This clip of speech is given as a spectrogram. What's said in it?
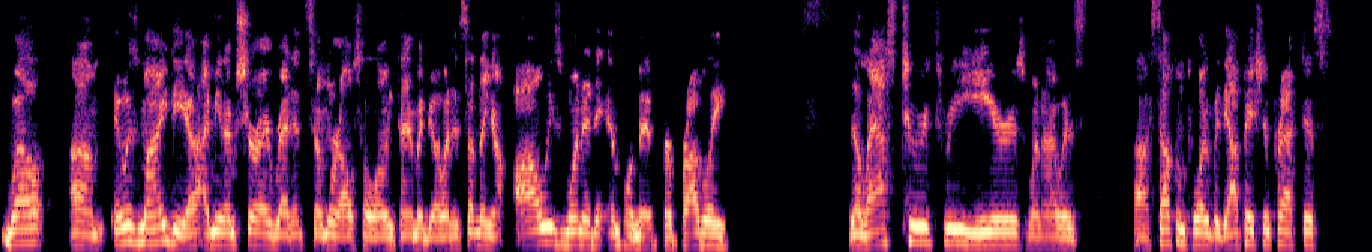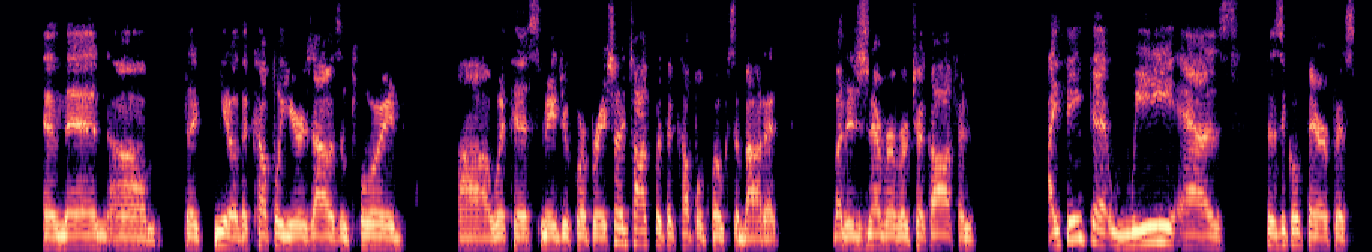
Well, um, it was my idea. I mean, I'm sure I read it somewhere else a long time ago, and it's something I always wanted to implement for probably the last two or three years when I was uh, self-employed with the outpatient practice, and then um, the you know the couple years I was employed uh, with this major corporation. I talked with a couple folks about it, but it just never ever took off. And I think that we as physical therapists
